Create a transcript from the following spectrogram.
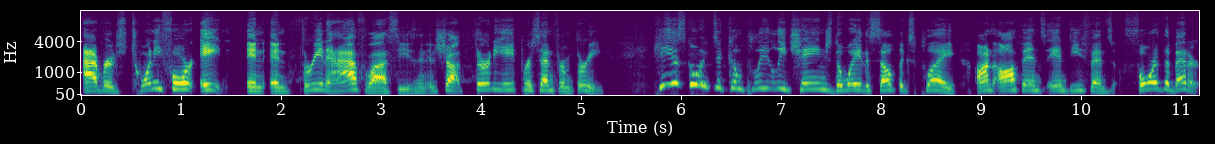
averaged 24, eight, and, and three and a half last season, and shot 38% from three. He is going to completely change the way the Celtics play on offense and defense for the better.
